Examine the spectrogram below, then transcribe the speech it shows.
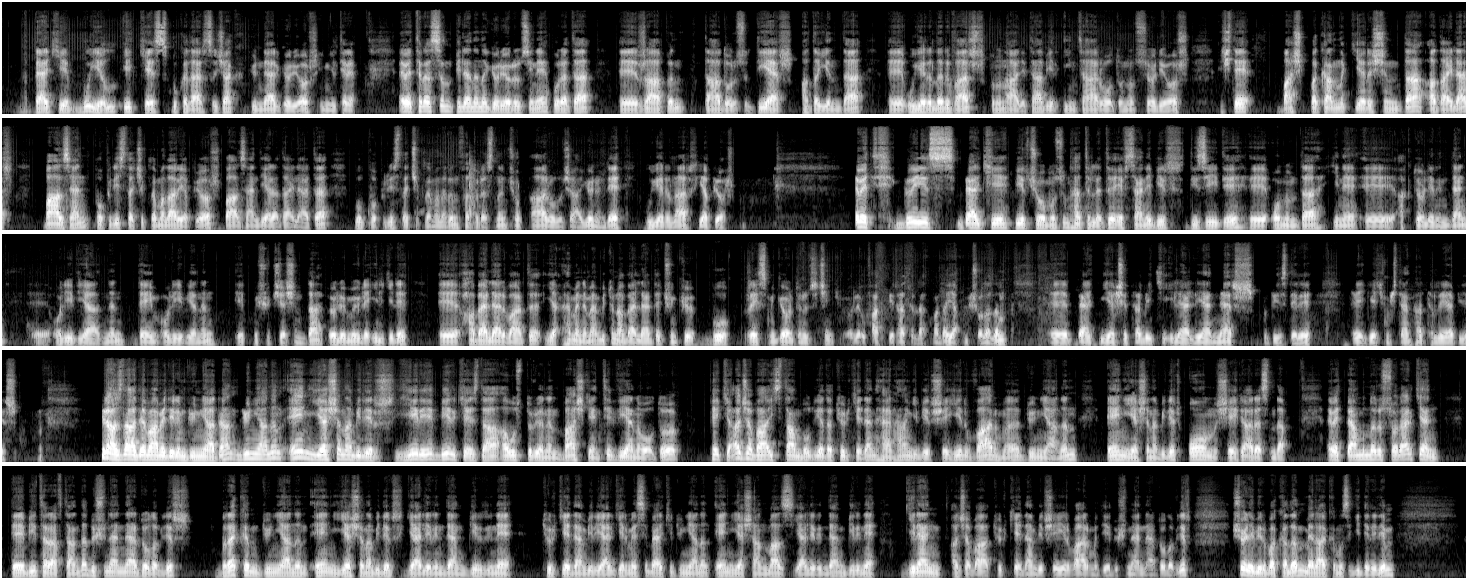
belki bu yıl ilk kez bu kadar sıcak günler görüyor İngiltere. Evet Tras'ın planını görüyoruz yine. Burada e, Raab'ın daha doğrusu diğer adayında e, uyarıları var. Bunun adeta bir intihar olduğunu söylüyor. İşte başbakanlık yarışında adaylar bazen popülist açıklamalar yapıyor. Bazen diğer adaylar da bu popülist açıklamaların faturasının çok ağır olacağı yönünde uyarılar yapıyor. Evet, Grease belki birçoğumuzun hatırladığı efsane bir diziydi. Ee, onun da yine e, aktörlerinden e, Olivia'nın, Dame Olivia'nın 73 yaşında ölümüyle ilgili e, haberler vardı. Ya, hemen hemen bütün haberlerde çünkü bu resmi gördüğünüz için öyle ufak bir hatırlatma da yapmış olalım. E, belki yaşı tabii ki ilerleyenler bu dizileri e, geçmişten hatırlayabilir. Biraz daha devam edelim dünyadan. Dünyanın en yaşanabilir yeri bir kez daha Avusturya'nın başkenti Viyana oldu. Peki acaba İstanbul ya da Türkiye'den herhangi bir şehir var mı dünyanın en yaşanabilir 10 şehri arasında? Evet ben bunları sorarken e, bir taraftan da düşünenler de olabilir. Bırakın dünyanın en yaşanabilir yerlerinden birine Türkiye'den bir yer girmesi belki dünyanın en yaşanmaz yerlerinden birine giren acaba Türkiye'den bir şehir var mı diye düşünenler de olabilir. Şöyle bir bakalım merakımızı giderelim.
